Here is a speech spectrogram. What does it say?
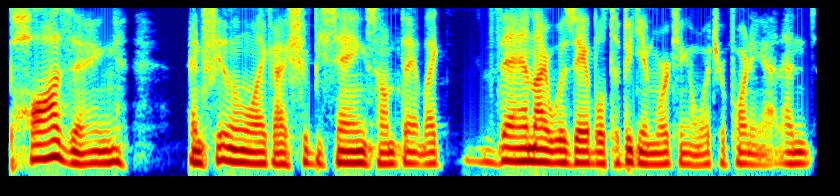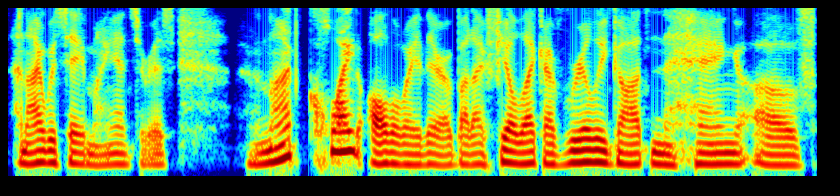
pausing and feeling like I should be saying something, like then I was able to begin working on what you're pointing at. And and I would say my answer is not quite all the way there, but I feel like I've really gotten the hang of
